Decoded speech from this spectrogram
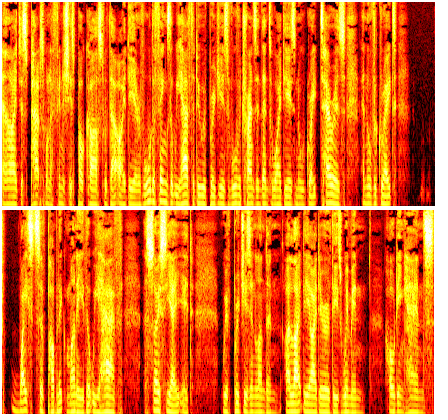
and I just perhaps want to finish this podcast with that idea of all the things that we have to do with bridges, of all the transcendental ideas and all great terrors and all the great wastes of public money that we have associated with bridges in London. I like the idea of these women holding hands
